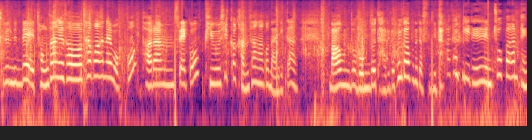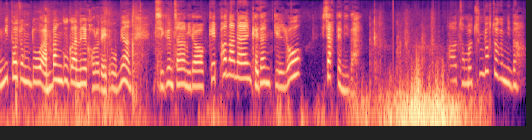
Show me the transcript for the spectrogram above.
그랬는데 정상에서 사과 하나를 먹고 바람 쐬고 view 실컷 감상하고 나니까 마음도 몸도 다리도 홀가분해졌습니다. 하산길은 초반 100m 정도 암반 구간을 걸어 내려오면 지금처럼 이렇게 편안한 계단길로 시작됩니다. 아 정말 충격적입니다.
